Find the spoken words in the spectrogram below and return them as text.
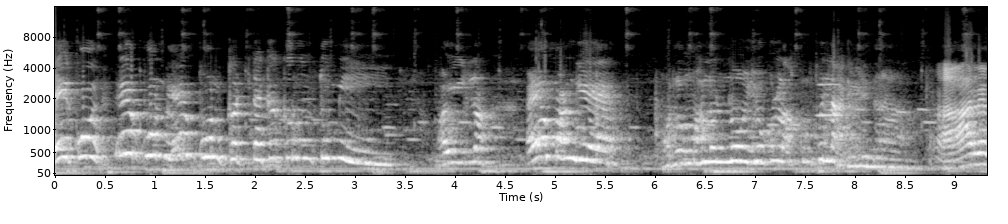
ए कोण ए फोन ए फोन कट का करून तुम्ही आईला ए मांगे अरे मला न एक लाख रुपये लागले ना अरे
